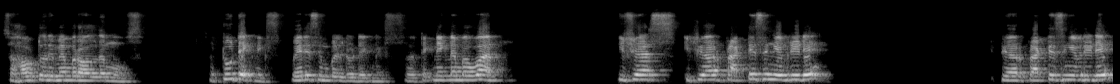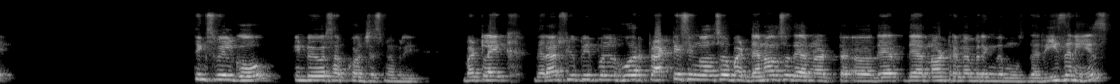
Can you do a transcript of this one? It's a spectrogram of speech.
So how to remember all the moves? So two techniques very simple two techniques. So technique number one if you are if you are practicing every day if you are practicing every day things will go into your subconscious memory but like there are few people who are practicing also but then also they are not uh, they are they are not remembering the moves the reason is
